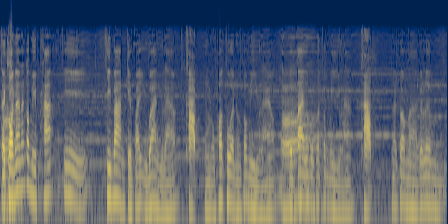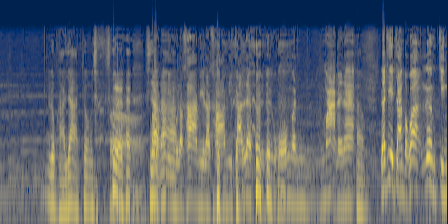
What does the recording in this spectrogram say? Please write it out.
แต่อ๋อก่อนหน้านั้นก็มีพระที่ที่บ้านเก็บไว้อยู่บ้างอยู่แล้วครับอย่างหลวงพ่อทวดมันก็มีอยู่แล้วอ๋อคนใต้ทุกคนก็ต้องมีอยู่แล้วครับ แล้วก็มาก็เริ่มเริ่มหาญาติช่วงช่วงอ๋อแรกญาติเพระอามีมูลค่ามีราคา มีการแลกเปลี่ยนด้วยโอ้โหเงินมากเลยนะฮะครับและที่อาจารย์บอกว่าเริ่มจริง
